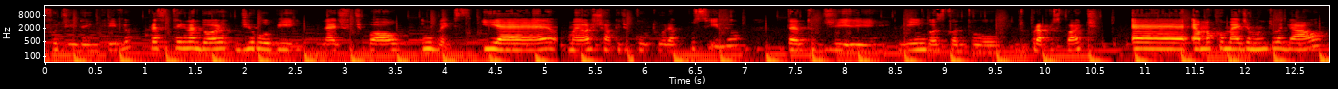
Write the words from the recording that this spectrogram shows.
fodida incrível para ser treinador de clube né, de futebol inglês. E é o maior choque de cultura possível, tanto de línguas quanto do próprio esporte. É, é uma comédia muito legal,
